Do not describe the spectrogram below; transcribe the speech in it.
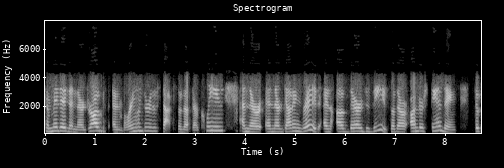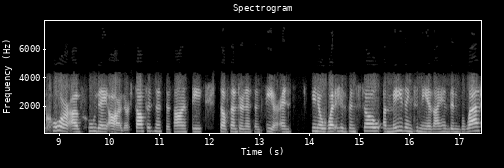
committed in their drugs and bring them through the steps so that they're clean and they're and they're getting rid and of their disease so they're understanding the core of who they are their selfishness dishonesty self-centeredness and fear. And you know what has been so amazing to me is i have been blessed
